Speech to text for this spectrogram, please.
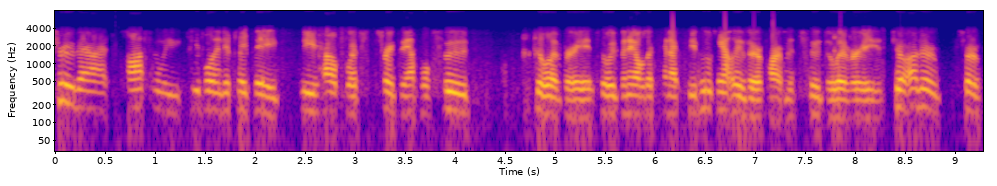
through that, often we people indicate they need help with, for example, food delivery, and so we've been able to connect people who can't leave their apartments food delivery to other sort of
